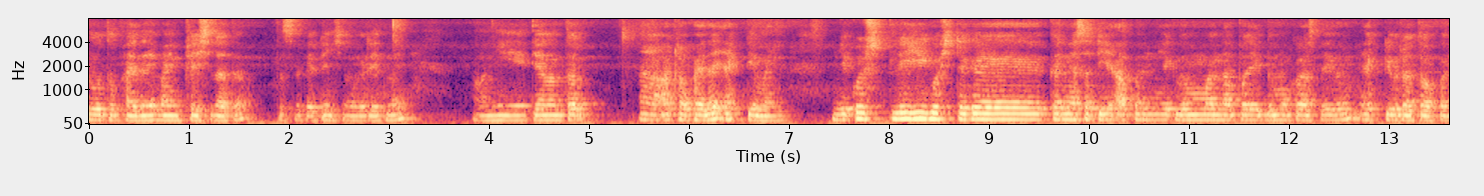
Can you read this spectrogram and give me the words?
तो तो फायदा आहे माइंड फ्रेश राहतं तसं काही टेन्शन वगैरे येत नाही. आणि त्यानंतर आठवा फायदा आहे ॲक्टिव्ह माइंड म्हणजे कुठलीही गोष्ट क- करण्यासाठी आपण एकदम मन आपण एकदम मोकळं असतं एकदम ॲक्टिव्ह राहतो आपण.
